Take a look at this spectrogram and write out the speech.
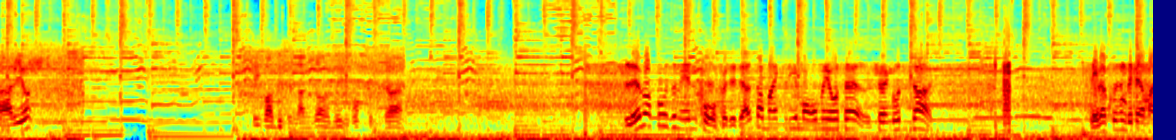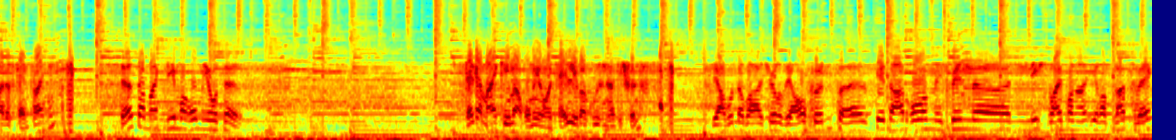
Stadion. Ich war ein bisschen langsam, muss ich ruckzuck da. Leverkusen Info für die Delta Mike Lima Romeo Hotel. Schönen guten Tag. Leverkusen bitte nochmal das Kennzeichen. Delta Mike Lima Romeo Hotel. Delta Mike Lima Romeo Hotel, Leverkusen hört sich 5. Ja, wunderbar, ich höre Sie auch fünf. Äh, es geht darum, ich bin äh, nicht weit von Ihrem Platz weg.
